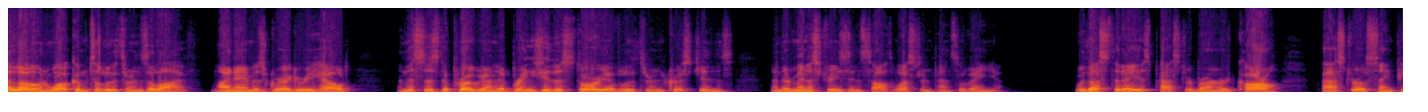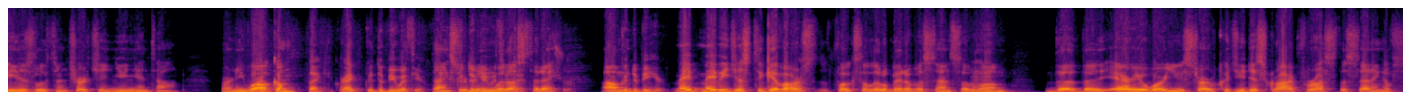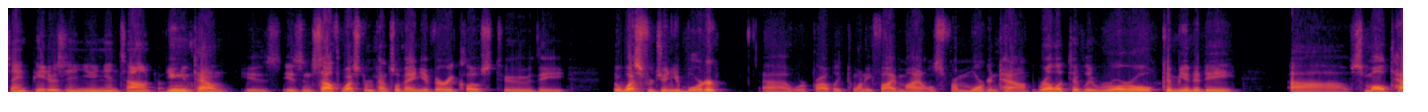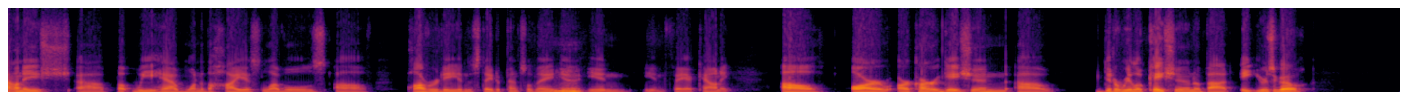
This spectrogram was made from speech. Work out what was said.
Hello and welcome to Lutherans Alive. My name is Gregory Held, and this is the program that brings you the story of Lutheran Christians and their ministries in southwestern Pennsylvania. With us today is Pastor Bernard Carl, pastor of St. Peter's Lutheran Church in Uniontown. Bernie, welcome. Thank you, Greg. Good to be with you. Thanks Good for to be being with us today. Sure. Um, Good to be here. Maybe, maybe just to give our folks a little bit of a sense of Mhm. um, the, the area where you serve, could you describe for us the setting of St. Peter's in Uniontown? Uniontown is is in southwestern Pennsylvania, very close to the the West Virginia border. Uh, we're probably 25 miles from Morgantown. Relatively rural community, uh, small townish, uh, but we have one of the highest levels of poverty in the state of Pennsylvania in in Fayette County. Uh, our our congregation uh, did a relocation about eight years ago.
